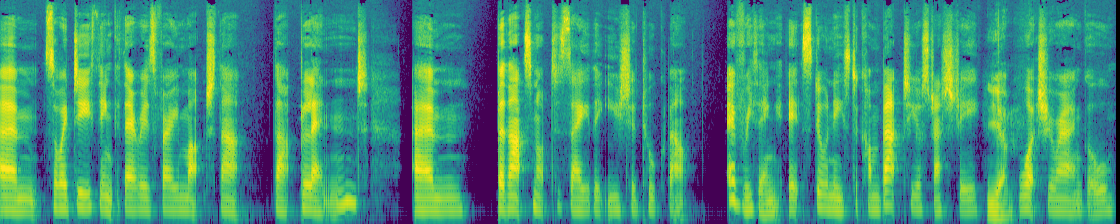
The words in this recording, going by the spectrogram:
Um, so I do think there is very much that that blend, um, but that's not to say that you should talk about everything. It still needs to come back to your strategy. Yeah. What's your angle?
